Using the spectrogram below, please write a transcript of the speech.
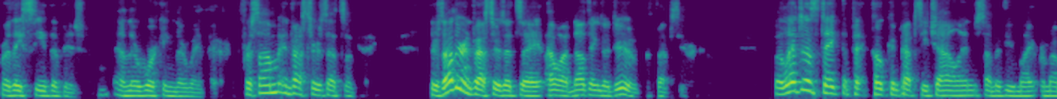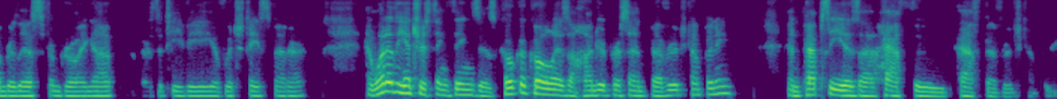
or they see the vision and they're working their way there. For some investors, that's okay. There's other investors that say, I want nothing to do with Pepsi. But let's just take the Coke and Pepsi challenge. Some of you might remember this from growing up. There's a TV of which tastes better. And one of the interesting things is Coca-Cola is a 100% beverage company and Pepsi is a half food, half beverage company.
